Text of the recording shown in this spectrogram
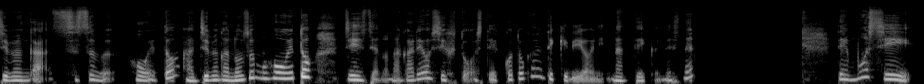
自分が進む方へとあ、自分が望む方へと人生の流れをシフトをしていくことができるようになっていくんですね。で、もし、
